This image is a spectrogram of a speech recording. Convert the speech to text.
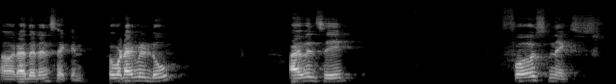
uh, rather than second. So what I will do, I will say first next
